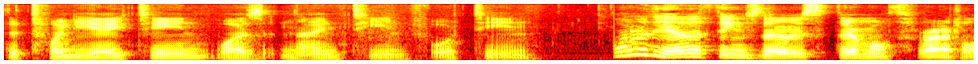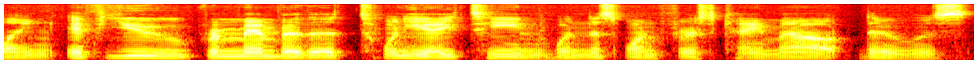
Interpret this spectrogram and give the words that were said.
The 2018 was 1914. One of the other things though is thermal throttling. If you remember the 2018 when this one first came out, there was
